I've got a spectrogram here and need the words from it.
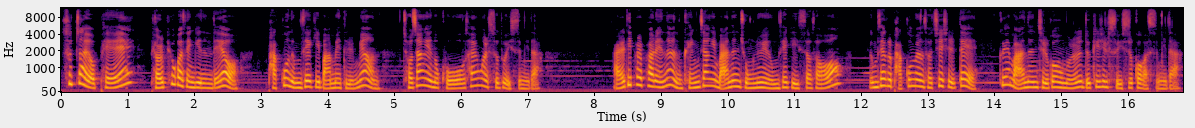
숫자 옆에 별표가 생기는데요. 바꾼 음색이 마음에 들면 저장해 놓고 사용할 수도 있습니다. RD88에는 굉장히 많은 종류의 음색이 있어서 음색을 바꾸면서 치실 때 꽤 많은 즐거움을 느끼실 수 있을 것 같습니다.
